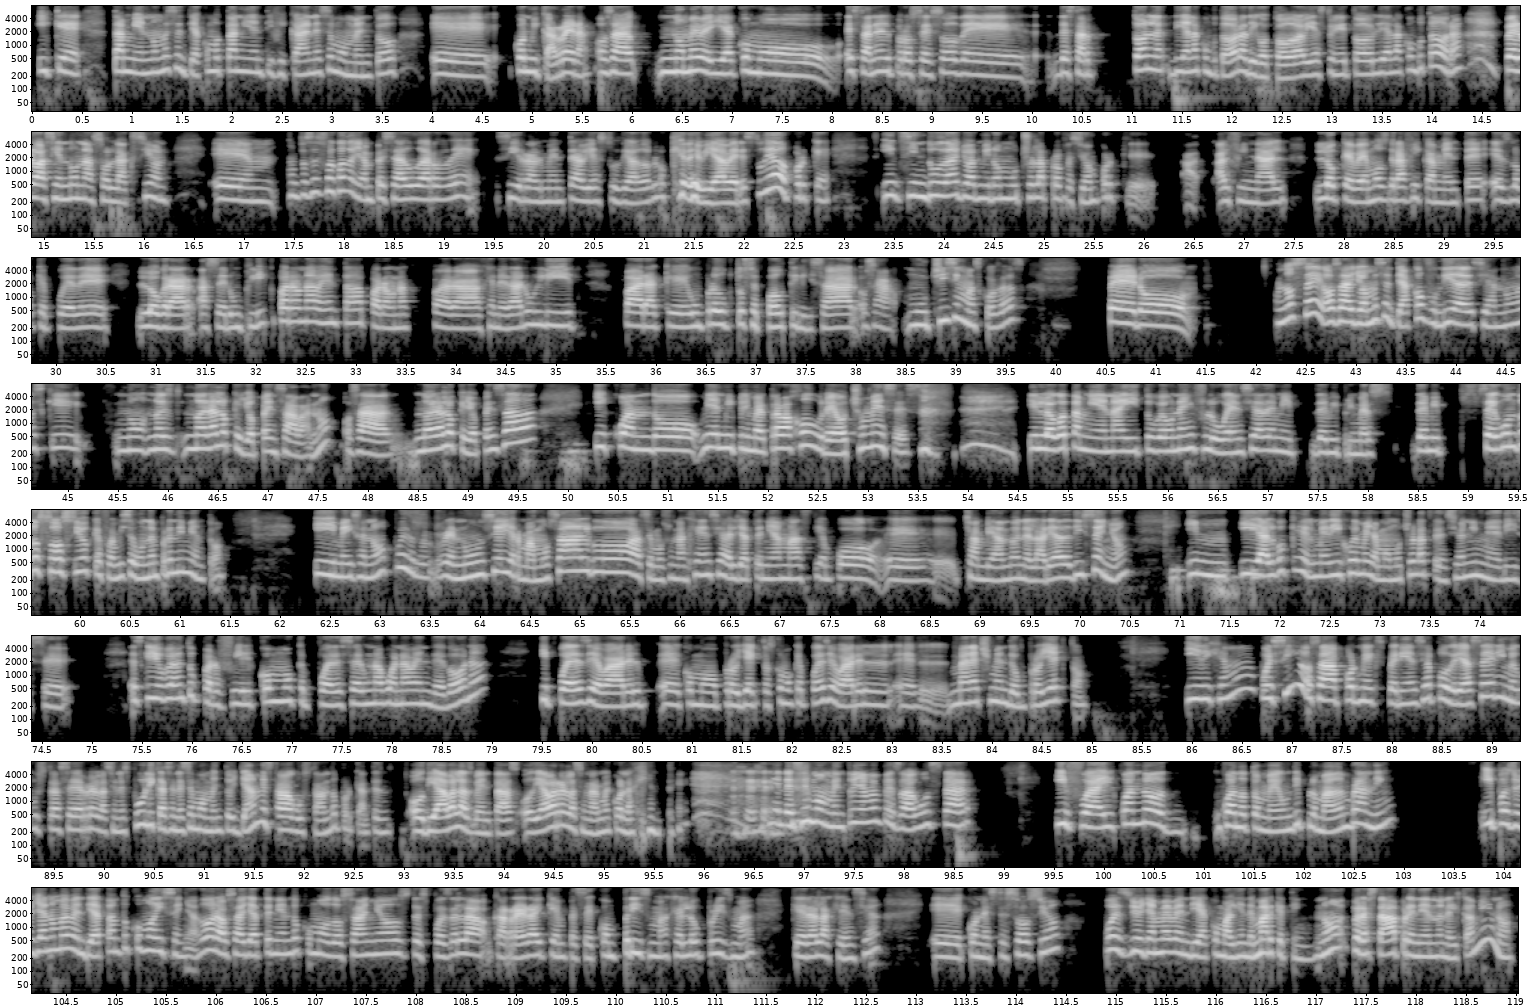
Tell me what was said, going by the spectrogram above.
y que también no me sentía como tan identificada en ese momento eh, con mi carrera. O sea, no me veía como estar en el proceso de, de estar todo el día en la computadora, digo, todavía estoy todo el día en la computadora, pero haciendo una sola acción. Em, entonces fue cuando ya empecé a dudar de si realmente había estudiado lo que debía haber estudiado, porque sin duda yo admiro mucho la profesión porque al final lo que vemos gráficamente es lo que puede lograr hacer un clic para una venta, para, una, para generar un lead, para que un producto se pueda utilizar, o sea, muchísimas cosas pero no sé, o sea, yo me sentía confundida, decía, no, es que no, no, es, no era lo que yo pensaba, ¿no? O sea, no era lo que yo pensaba. Y cuando en mi primer trabajo duré ocho meses y luego también ahí tuve una influencia de mi, de mi primer, de mi segundo socio, que fue mi segundo emprendimiento. Y me dice, no, pues renuncia y armamos algo, hacemos una agencia. Él ya tenía más tiempo eh, chambeando en el área de diseño. Y, y algo que él me dijo y me llamó mucho la atención y me dice, es que yo veo en tu perfil como que puedes ser una buena vendedora y puedes llevar el, eh, como proyectos, como que puedes llevar el, el, management de un proyecto. Y dije, mm, pues sí, o sea, por mi experiencia podría ser y me gusta hacer relaciones públicas. En ese momento ya me estaba gustando porque antes odiaba las ventas, odiaba relacionarme con la gente. y en ese momento ya me empezó a gustar. Y fue ahí cuando, cuando tomé un diplomado en branding y pues yo ya no me vendía tanto como diseñadora, o sea, ya teniendo como dos años después de la carrera y que empecé con Prisma, Hello Prisma, que era la agencia, eh, con este socio, pues yo ya me vendía como alguien de marketing, ¿no? Pero estaba aprendiendo en el camino.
